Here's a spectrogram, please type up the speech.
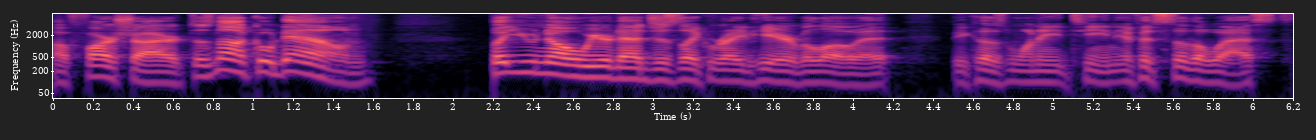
of Farshire does not go down, but you know Weird Edge is like right here below it because 118, if it's to the west,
